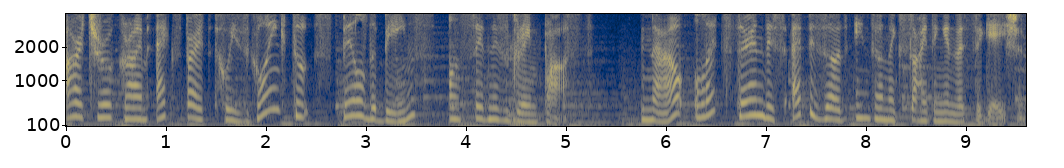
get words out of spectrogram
our true crime expert, who is going to spill the beans on Sydney's grim past. Now, let's turn this episode into an exciting investigation.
